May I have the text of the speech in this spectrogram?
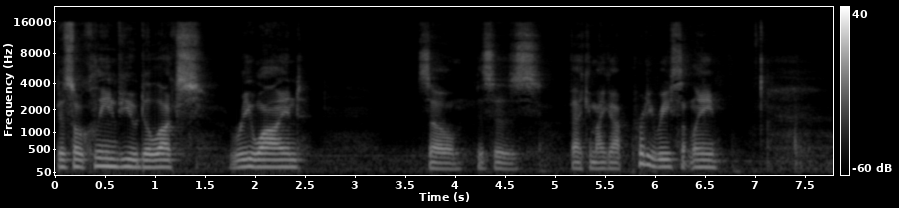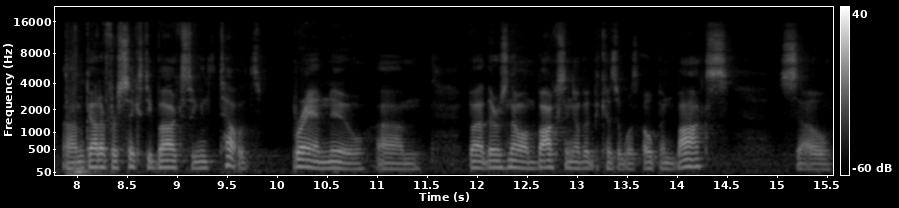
Bissell Clean View Deluxe Rewind. So this is vacuum I got pretty recently. Um, got it for 60 bucks. You can tell it's brand new. Um, but there was no unboxing of it because it was open box. So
